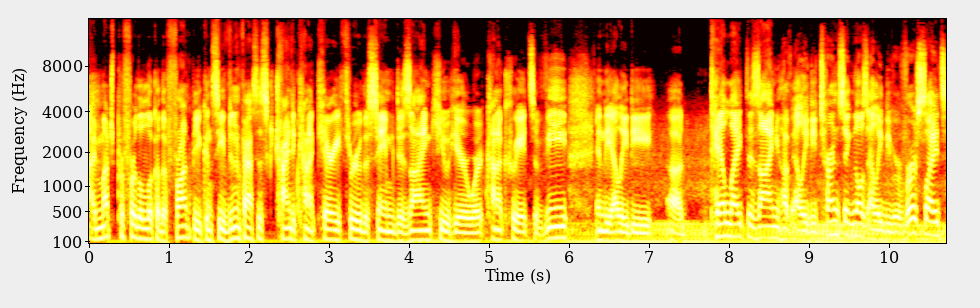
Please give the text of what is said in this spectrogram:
I much prefer the look of the front, but you can see VinFast is trying to kind of carry through the same design cue here where it kind of creates a V in the LED uh, tail light design. You have LED turn signals, LED reverse lights.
